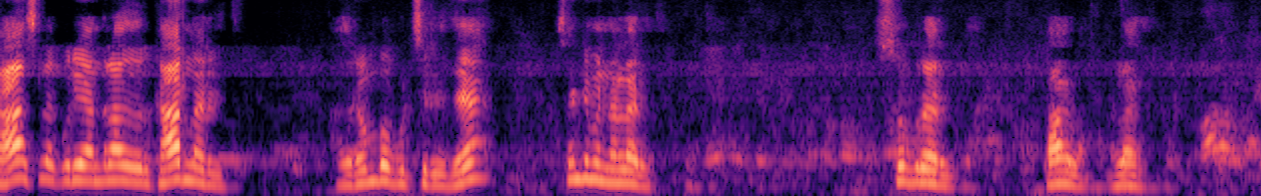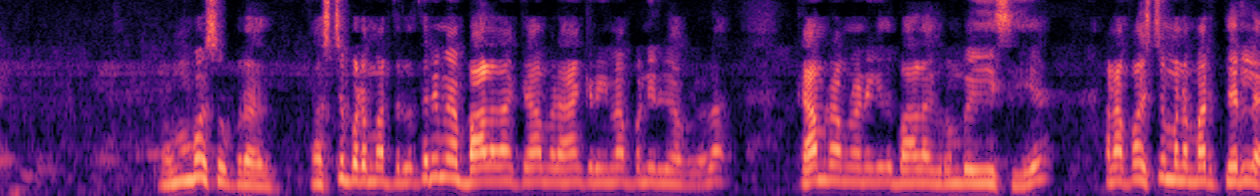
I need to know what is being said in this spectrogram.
காசில் குறி இருந்தாலும் அது ஒரு காரணம் இருக்குது. அது ரொம்ப பிடிச்சிருக்குது. சென்டிமெண்ட் நல்லா இருக்குது. சூப்பராக இருக்குப்பா பார்க்கலாம் நல்லா இருக்கு. ரொம்ப சூப்பராக இருக்குது ஃபஸ்ட்டு படம் மாதிரி தெரியுமே பாலா தான் கேமரா ஆங்கரிங்லாம் பண்ணியிருக்காப்புல கேமரா நினைக்கிறது பாலாவுக்கு ரொம்ப ஈஸி ஆனால் ஃபஸ்ட்டு படம் மாதிரி தெரில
